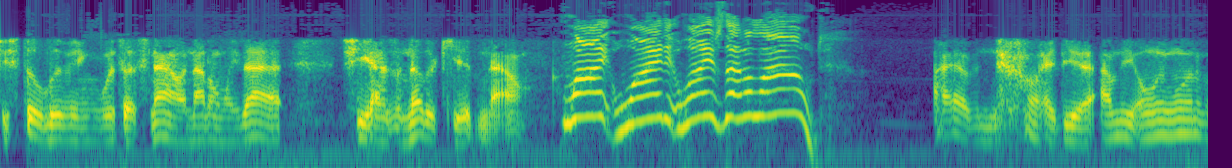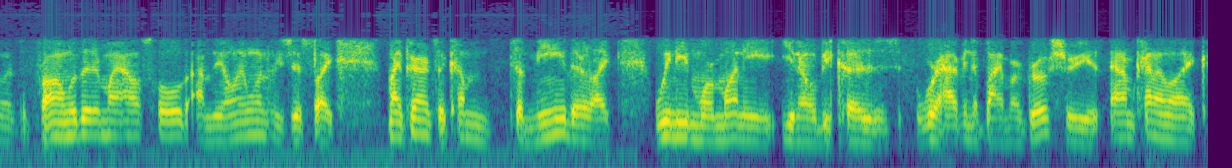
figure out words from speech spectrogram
She's still living with us now, and not only that, she has another kid now. Why? Why? Why is that allowed? I have no idea. I'm the only one who has a problem with it in my household. I'm the only one who's just like, my parents have come to me. They're like, we need more money, you know, because we're having to buy more groceries. And I'm kind of like,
